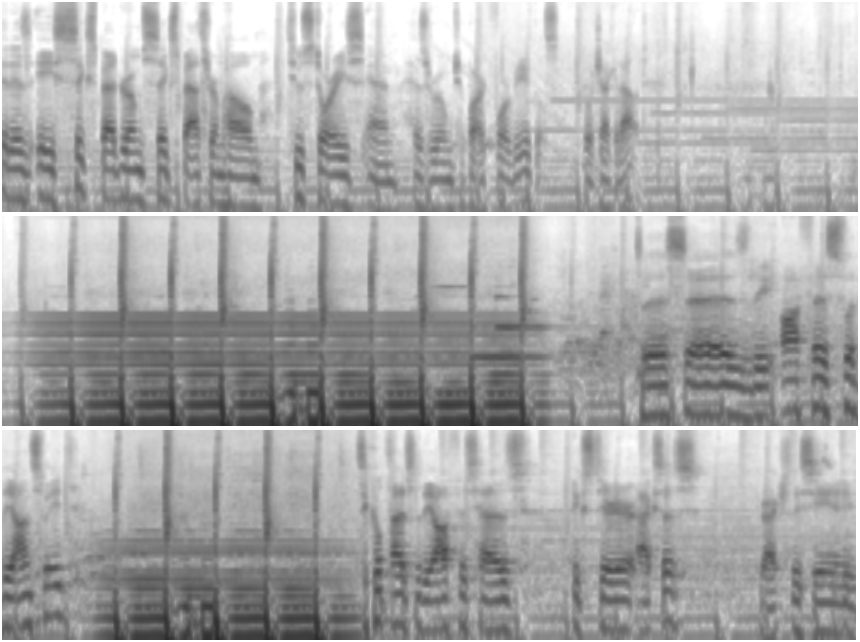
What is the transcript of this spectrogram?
It is a six bedroom, six bathroom home, two stories, and has room to park four vehicles. Go check it out. So this is the office with the ensuite. It's a cool touch that the office has exterior access. You're actually seeing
